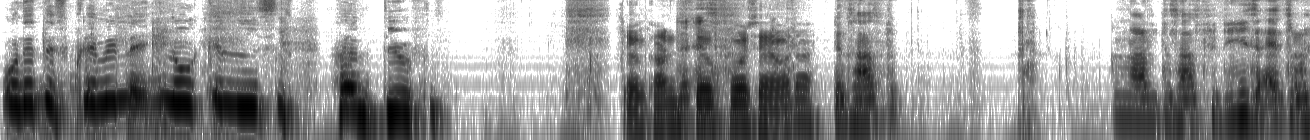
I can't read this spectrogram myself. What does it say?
Oder das Privileg noch genießen haben dürfen. Dann kannst du froh sein, oder? Das heißt, ja, das heißt für diese also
